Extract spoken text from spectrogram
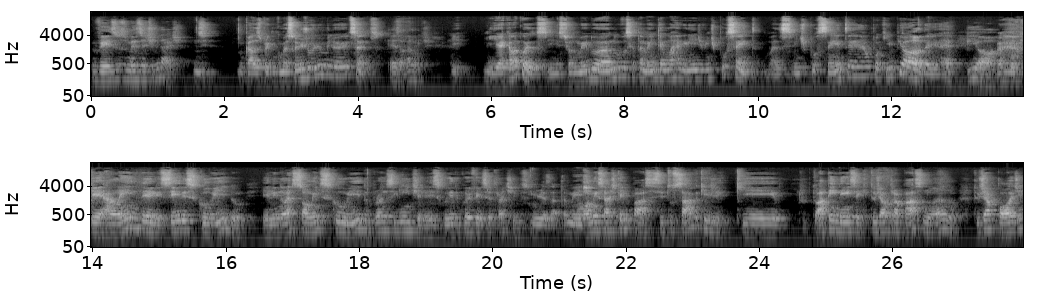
vezes os meses de atividade. No caso, para quem começou em julho, 1 milhão e 800. Exatamente. E, e é aquela coisa, se iniciou no meio do ano, você também tem uma regrinha de 20%. Mas esse 20% é um pouquinho pior daí, né? É pior, porque além dele ser excluído, ele não é somente excluído para o ano seguinte, ele é excluído com efeitos retroativos. Exatamente. Uma mensagem que ele passa, se tu sabe que, que a tendência é que tu já ultrapasse no ano, tu já pode,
